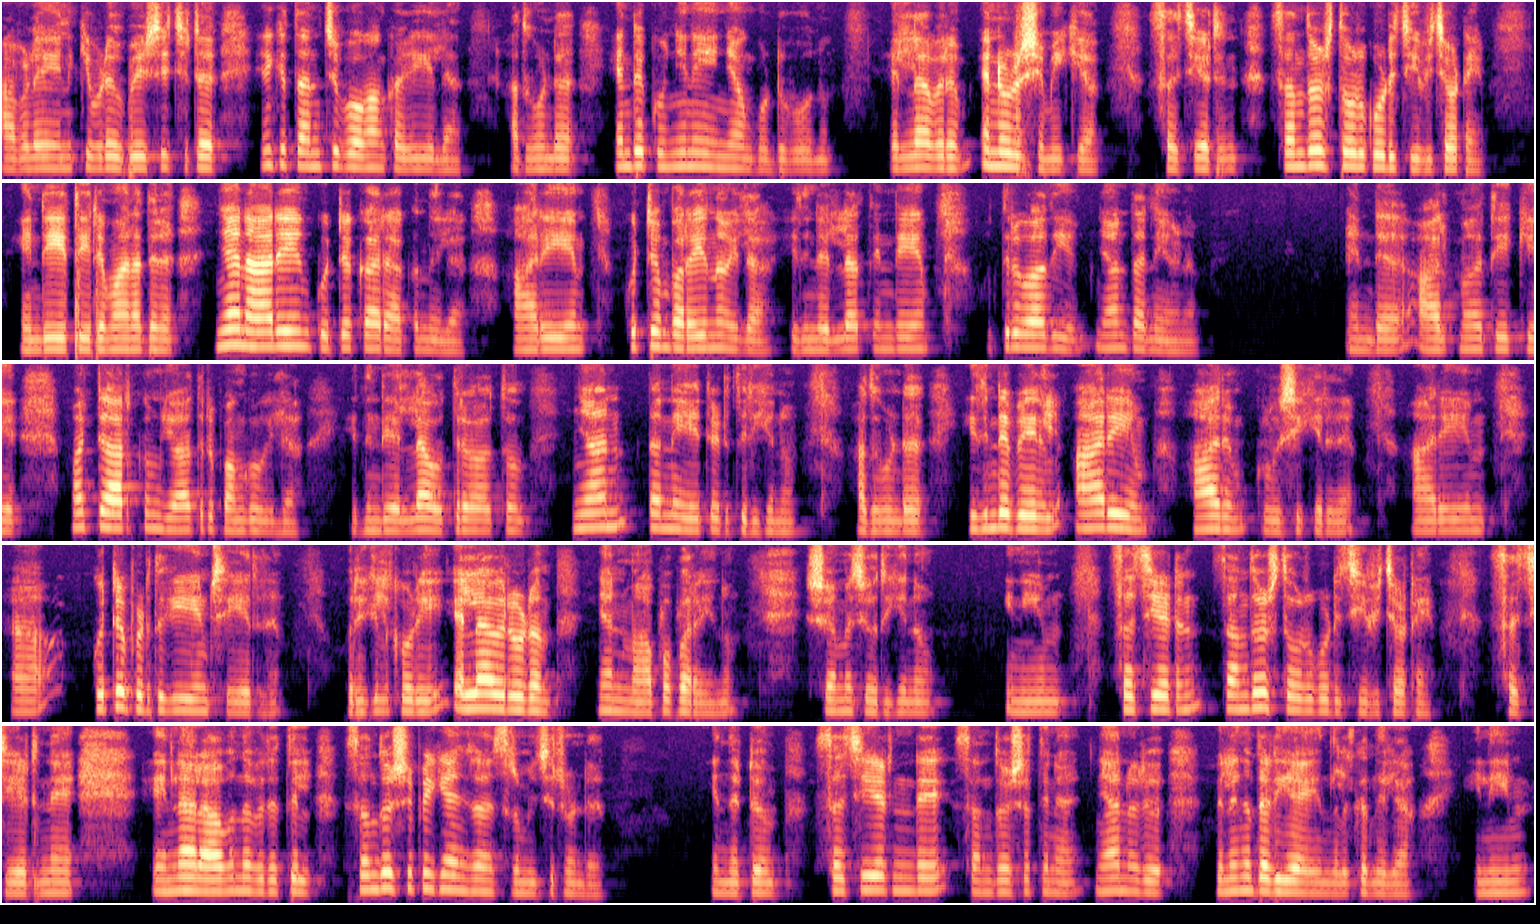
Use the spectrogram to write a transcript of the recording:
അവളെ എനിക്കിവിടെ ഉപേക്ഷിച്ചിട്ട് എനിക്ക് തനിച്ചു പോകാൻ കഴിയില്ല. അതുകൊണ്ട് എന്റെ കുഞ്ഞിനെയും ഞാൻ കൊണ്ടുപോകുന്നു. എല്ലാവരും എന്നോട് ക്ഷമിക്കുക. സച്ചേട്ടൻ സന്തോഷത്തോടു കൂടി ജീവിച്ചോട്ടെ. എന്റെ ഈ തീരുമാനത്തിന് ഞാൻ ആരെയും കുറ്റക്കാരാക്കുന്നില്ല. ആരെയും കുറ്റം പറയുന്നുമില്ല. ഇതിനെല്ലാത്തിന്റെയും ഉത്തരവാദിയും ഞാൻ തന്നെയാണ്. എന്റെ ആത്മഹത്യക്ക് മറ്റാർക്കും യാതൊരു പങ്കുമില്ല. ഇതിന്റെ എല്ലാ ഉത്തരവാദിത്വവും ഞാൻ തന്നെ ഏറ്റെടുത്തിരിക്കുന്നു. അതുകൊണ്ട് ഇതിന്റെ പേരിൽ ആരെയും ആരും ക്രൂശിക്കരുത്. ആരെയും കുറ്റപ്പെടുത്തുകയും ചെയ്യരുത്. ഒരിക്കൽ കൂടി എല്ലാവരോടും ഞാൻ മാപ്പ് പറയുന്നു. ക്ഷമ ചോദിക്കുന്നു. ഇനിയും സച്ചിയേട്ടൻ സന്തോഷത്തോടു കൂടി ജീവിച്ചോട്ടെ. സച്ചിയേട്ടനെ എന്നാലാവുന്ന വിധത്തിൽ സന്തോഷിപ്പിക്കാൻ ഞാൻ ശ്രമിച്ചിട്ടുണ്ട്. എന്നിട്ടും സച്ചിയേട്ടന്റെ സന്തോഷത്തിന് ഞാനൊരു വിലങ്ങുതടിയായി നിൽക്കുന്നില്ല. ഇനിയും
